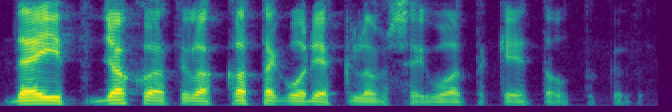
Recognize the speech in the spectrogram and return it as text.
de itt gyakorlatilag kategória különbség volt a két autó között.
